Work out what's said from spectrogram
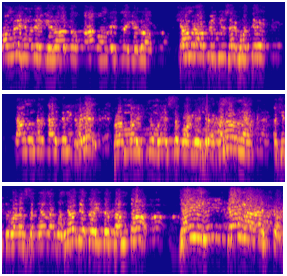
काँग्रेसमध्ये गेलो होतो. का काँग्रेसला गेलो? श्यामराव पेजी साहेब होते. त्यानंतर काहीतरी घडेल. ब्रह्म विष्णू महेश कोऑर्डिनेशन राहणार नाही. अशी तुम्हाला सगळ्यांना धन्यवाद देतो. इथं थांबतो. जय हिंद, जय महाराष्ट्र.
